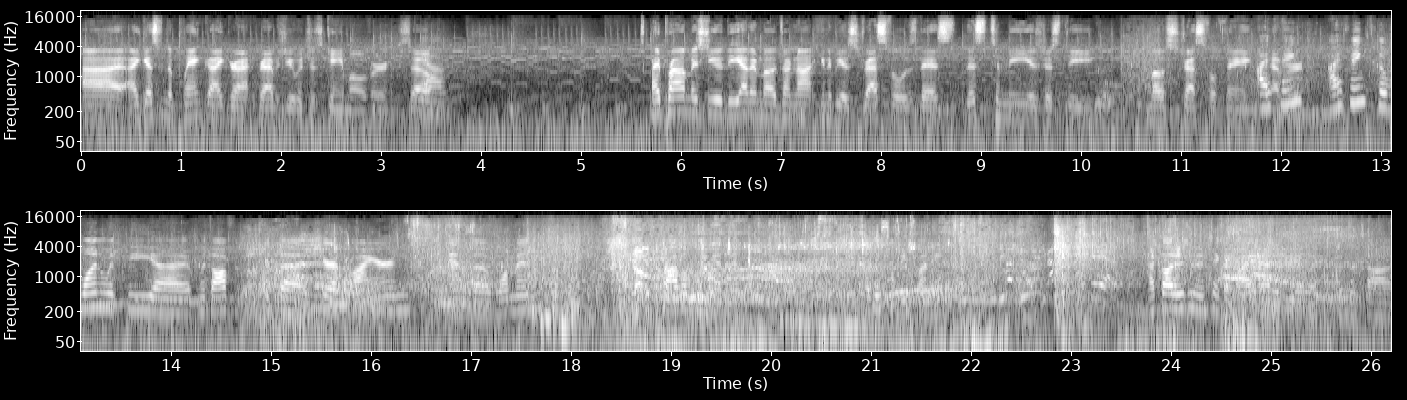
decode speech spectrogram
Uh, I guess when the plant guy gra- grabs you, it's just game over. So. yeah. I promise you, the other modes are not going to be as stressful as this. This, to me, is just the most stressful thing I ever. think I think the one with the uh, with off with the Sheriff Irons and the woman No. is probably gonna. Oh, this will be funny. I thought he was gonna take a bite out of you like from the top.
